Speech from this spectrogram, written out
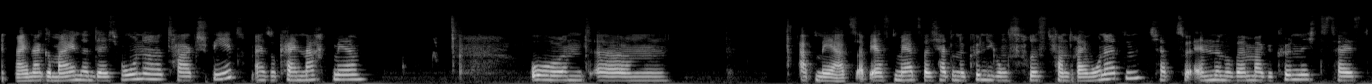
In einer Gemeinde, in der ich wohne, Tag spät, also keine Nacht mehr. Und ähm, ab März, ab 1. März, weil ich hatte eine Kündigungsfrist von drei Monaten. Ich habe zu Ende November gekündigt, das heißt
